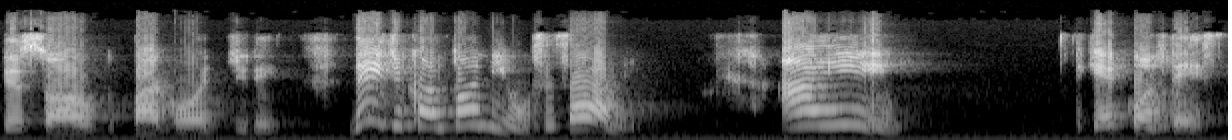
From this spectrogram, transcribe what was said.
pessoal do pagode direito. Nem de cantor nenhum, você sabe? Aí o que acontece?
